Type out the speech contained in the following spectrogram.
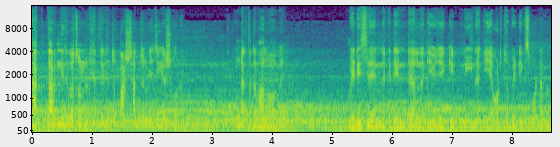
ডাক্তার নির্বাচনের ক্ষেত্রে কিন্তু পাঁচ সাতজনকে জিজ্ঞেস করে কোন ডাক্তারটা ভালো হবে? মেডিসিন নাকি ডেন্টাল নাকি ওই যে কিডনি নাকি অর্থোপেডিক্স হোয়াট এভার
